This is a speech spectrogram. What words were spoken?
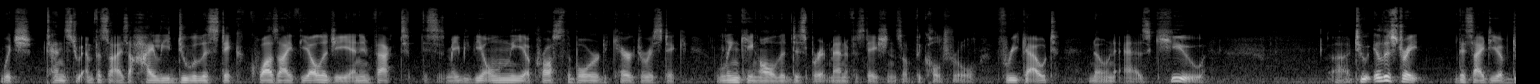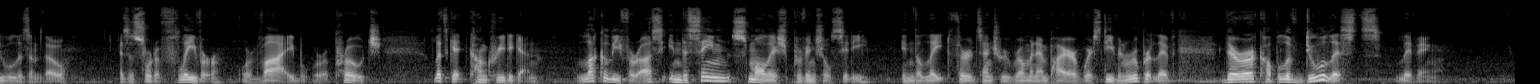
which tends to emphasize a highly dualistic quasi theology, and in fact, this is maybe the only across the board characteristic linking all the disparate manifestations of the cultural freakout known as Q. Uh, to illustrate this idea of dualism, though, as a sort of flavor or vibe or approach, let's get concrete again. Luckily for us, in the same smallish provincial city in the late 3rd century Roman Empire where Stephen Rupert lived, there are a couple of dualists living,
